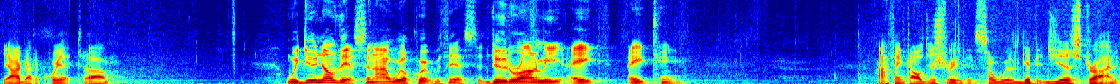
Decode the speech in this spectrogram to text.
yeah, I got to quit. Uh, we do know this, and I will quit with this Deuteronomy 8 18. I think I'll just read it so we'll get it just right.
